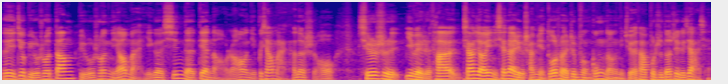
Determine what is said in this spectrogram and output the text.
所以就比如说当比如说你要买一个新的电脑，然后你不想买它的时候，其实是意味着它相较于你现在这个产品多出来这部分功能，你觉得它不值得这个价钱。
